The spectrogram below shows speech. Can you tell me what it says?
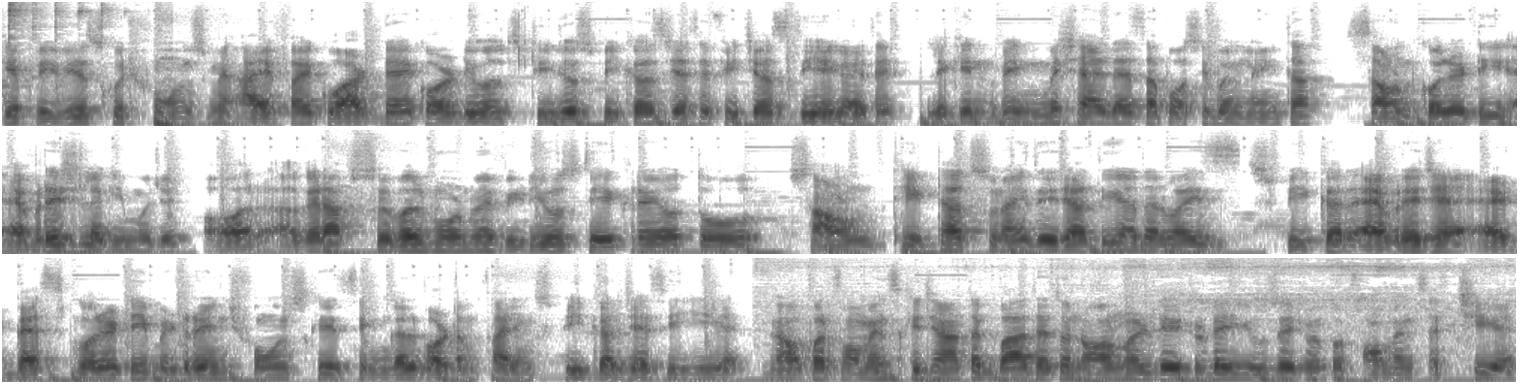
के प्रीवियस कुछ फोन्स में हाई फाई क्वाड डेक और ड्यूअल स्टीरियो स्पीकर्स जैसे फीचर्स दिए गए थे, लेकिन विंग में शायद ऐसा पॉसिबल नहीं था। साउंड क्वालिटी एवरेज लगी मुझे। और अगर आप स्विवल मोड में वीडियोस देख रहे हो तो साउंड ठीक ठाक सुनाई दे जाती है। अदरवाइज़ स्पीकर एवरेज है। At best quality mid range phones के सिंगल बॉटम फायरिंग स्पीकर जैसी ही है। नाउ परफॉर्मेंस की जहाँ तक बात है तो normal day to day usage में परफॉर्मेंस अच्छी है।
